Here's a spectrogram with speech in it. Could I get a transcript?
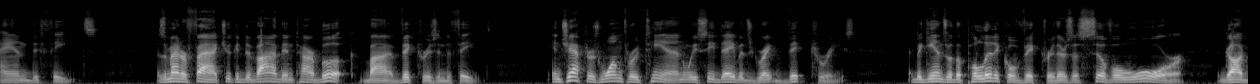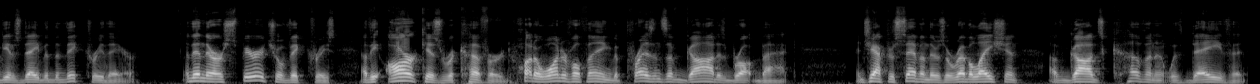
and defeats. As a matter of fact, you could divide the entire book by victories and defeats. In chapters 1 through 10, we see David's great victories. It begins with a political victory. There's a civil war. God gives David the victory there. And then there are spiritual victories. Uh, the ark is recovered. What a wonderful thing. The presence of God is brought back. In chapter 7, there's a revelation of God's covenant with David.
